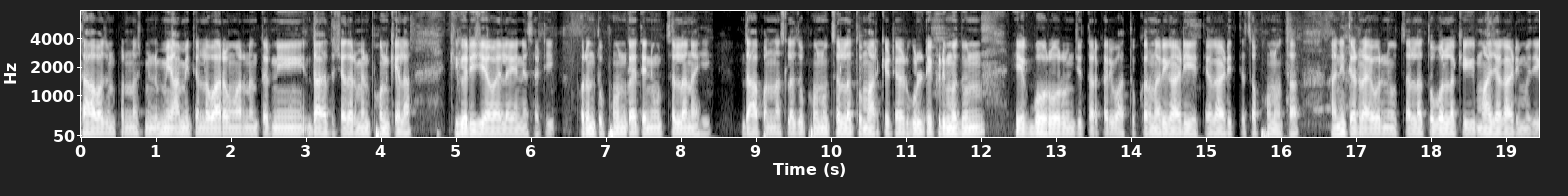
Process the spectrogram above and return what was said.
दहा वाजून पन्नास मिनिट मी आम्ही त्यांना वारंवार नंतरनी दहाच्या दरम्यान फोन केला की घरी जेवायला येण्यासाठी. परंतु फोन काय त्यांनी उचलला नाही. दहा पन्नासला जो फोन उचलला तो मार्केट यार्ड गुलटेकडीमधून एक बोरवरून जी तरकारी वाहतूक करणारी गाडी आहे त्या गाडीत त्याचा फोन होता. आणि त्या ड्रायव्हरने उचलला तो बोलला की माझ्या गाडीमध्ये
